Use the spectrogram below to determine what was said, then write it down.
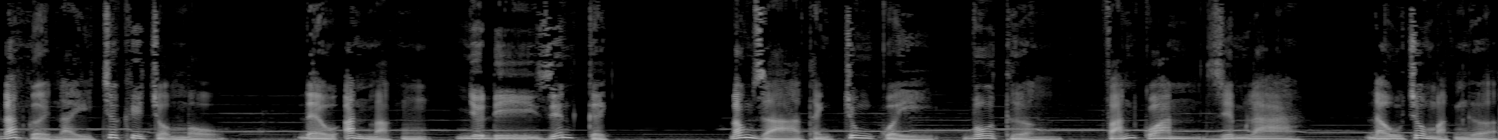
Đám người này trước khi trộm mộ đều ăn mặc như đi diễn kịch, đóng giả thành trung quỷ, vô thường, phán quan, diêm la, đầu cho mặt ngựa,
